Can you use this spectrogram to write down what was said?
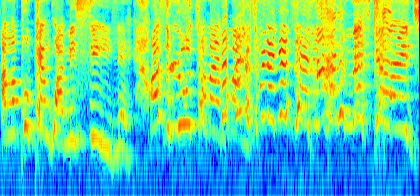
Amaphupho engiwamisile. Azilutho manje mina ngenzeni? I had a miscarriage.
